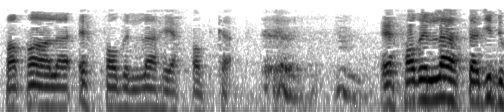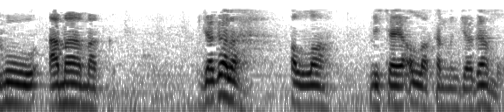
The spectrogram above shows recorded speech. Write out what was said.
Faqala ihfadillah yahfadka. Ihfadillah tajidhu amamak. Jagalah Allah, niscaya Allah akan menjagamu.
